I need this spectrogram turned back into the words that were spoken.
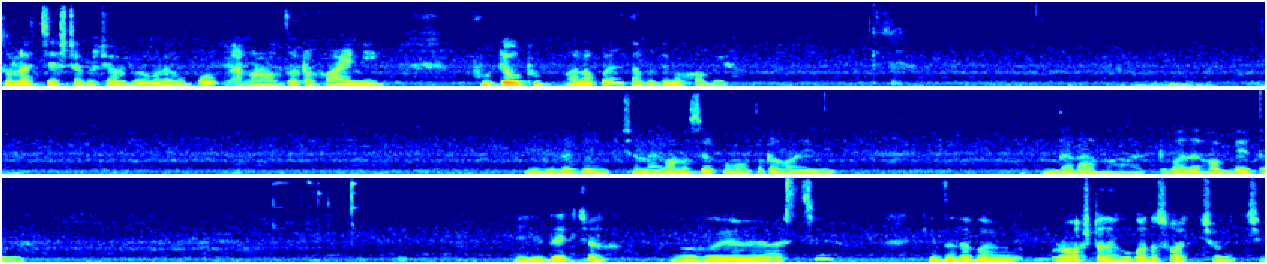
তোলার চেষ্টা করছি, অল্প অল্প দেখো এখন অতটা হয়নি। ফুটে উঠুক, ভালো করে, তারপর দেখব হবে। এই যে দেখো, উঠছে না এখনও সেরকম অতটা হয়নি। দাঁড়া একটু বাদে হবে তবে। এই যে দেখছ হয়ে হয়ে আসছে। কিন্তু দেখো, রসটা দেখো কত স্বচ্ছ হচ্ছে।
